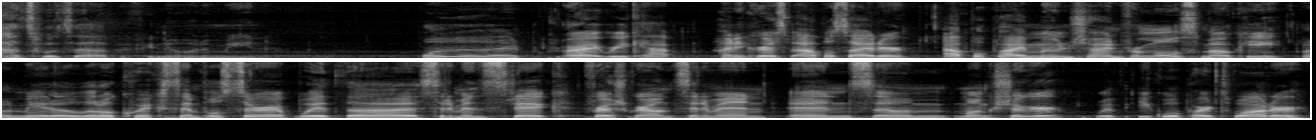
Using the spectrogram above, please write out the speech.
That's what's up, if you know what I mean. What? All right, recap. Honeycrisp apple cider, apple pie moonshine from Ole Smoky. I made a little quick simple syrup with a cinnamon stick, fresh ground cinnamon, and some monk sugar with equal parts water.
